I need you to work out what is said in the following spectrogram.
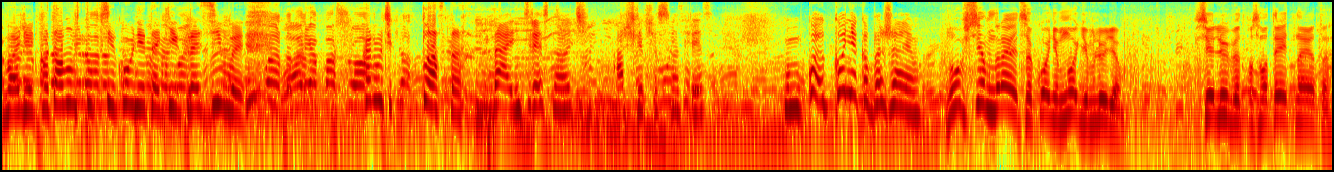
болеть, потому что все кони такие красивые. Короче, классно. Да, интересно очень. Пришли посмотреть. Мы ко- Конек обожаем. Ну, всем нравятся кони, многим людям. Все любят посмотреть на это.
